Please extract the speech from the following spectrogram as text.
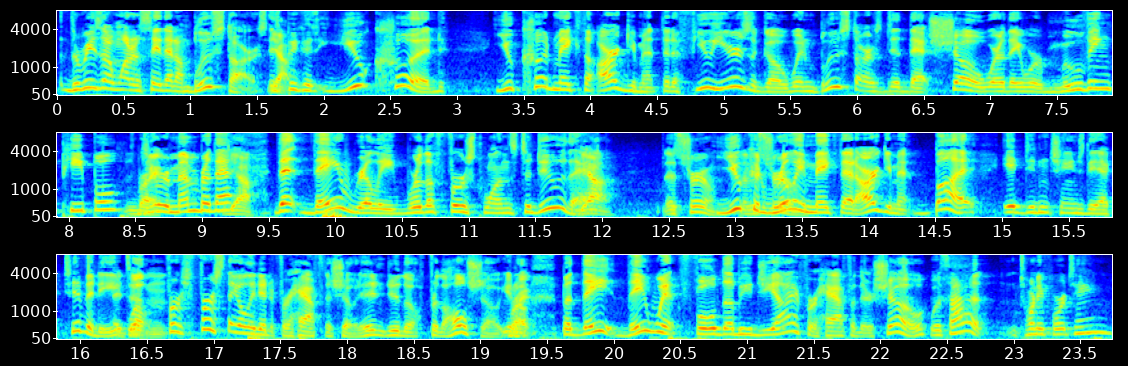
the reason I wanted to say that on Blue Stars is Yeah. because you could you could make the argument that a few years ago when Blue Stars did that show where they were moving people, do you remember that? Yeah. That they really were the first ones to do that. Yeah, that's true. You That could true. really make that argument, but it didn't change the activity. It well, first first they only did it for half the show. They didn't do the for the whole show, you know. But they they went full WGI for half of their show. Was that 2014?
